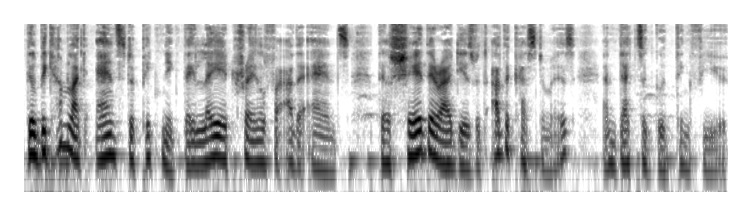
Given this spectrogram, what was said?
They'll become like ants at a picnic. They lay a trail for other ants. They'll share their ideas with other customers, and that's a good thing for you.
